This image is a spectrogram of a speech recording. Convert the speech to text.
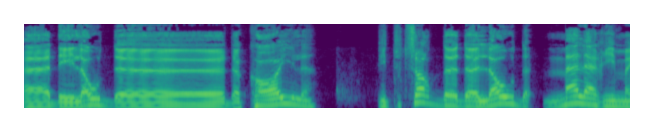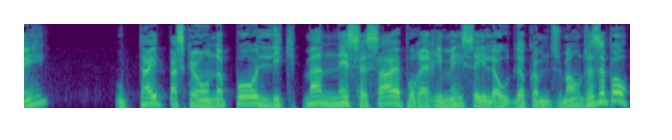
euh, des loads de, de coil, puis toutes sortes de, de loads mal arrimés, ou peut-être parce qu'on n'a pas l'équipement nécessaire pour arrimer ces loads-là comme du monde. Je sais pas.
